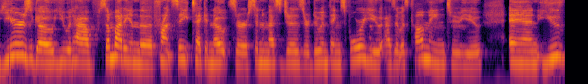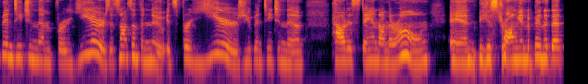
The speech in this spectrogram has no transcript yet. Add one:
years ago you would have somebody in the front seat taking notes or sending messages or doing things for you as it was coming to you. And you've been teaching them for years. It's not something new. It's for years you've been teaching them how to stand on their own and be a strong independent that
